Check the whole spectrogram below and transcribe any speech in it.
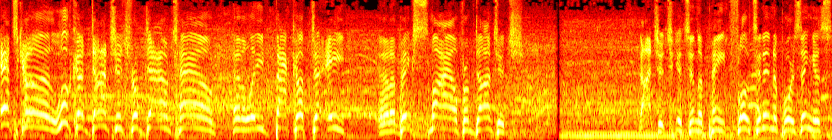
It's good. Luka Doncic from downtown and a lead back up to eight. And a big smile from Doncic. Doncic gets in the paint, floats it into Porzingis,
